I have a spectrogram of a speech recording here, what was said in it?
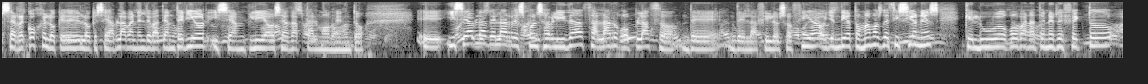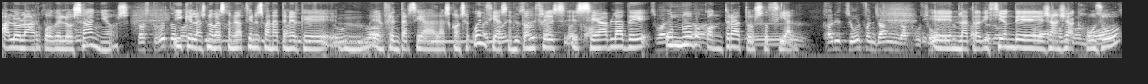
se recoge lo que, lo que se hablaba en el debate anterior y se amplía o se adapta al momento. Eh, y se habla de la responsabilidad a largo plazo de, la filosofía. Hoy en día tomamos decisiones que luego van a tener efecto a lo largo de los años y que las nuevas generaciones van a tener que mm, enfrentarse a las consecuencias. Entonces se habla de un nuevo contrato social. En la tradición de Jean-Jacques Rousseau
